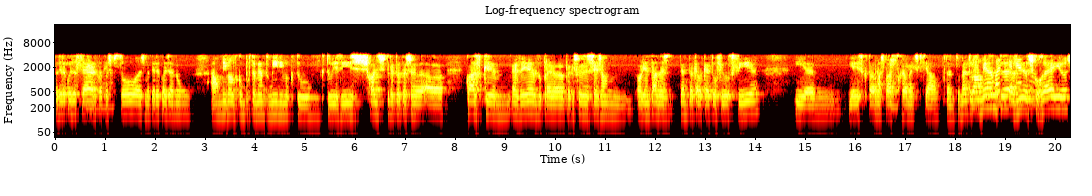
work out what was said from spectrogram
fazer a coisa certa com as pessoas, manter a coisa num, a um nível de comportamento mínimo que tu, que tu exiges. Escolhes os terapeutas ah, quase que a dedo para, para que as coisas sejam orientadas dentro daquela que é a tua filosofia e, hum, e é isso que torna o espaço Sim. realmente especial. Portanto, naturalmente, basicamente- Avenida dos Correios,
